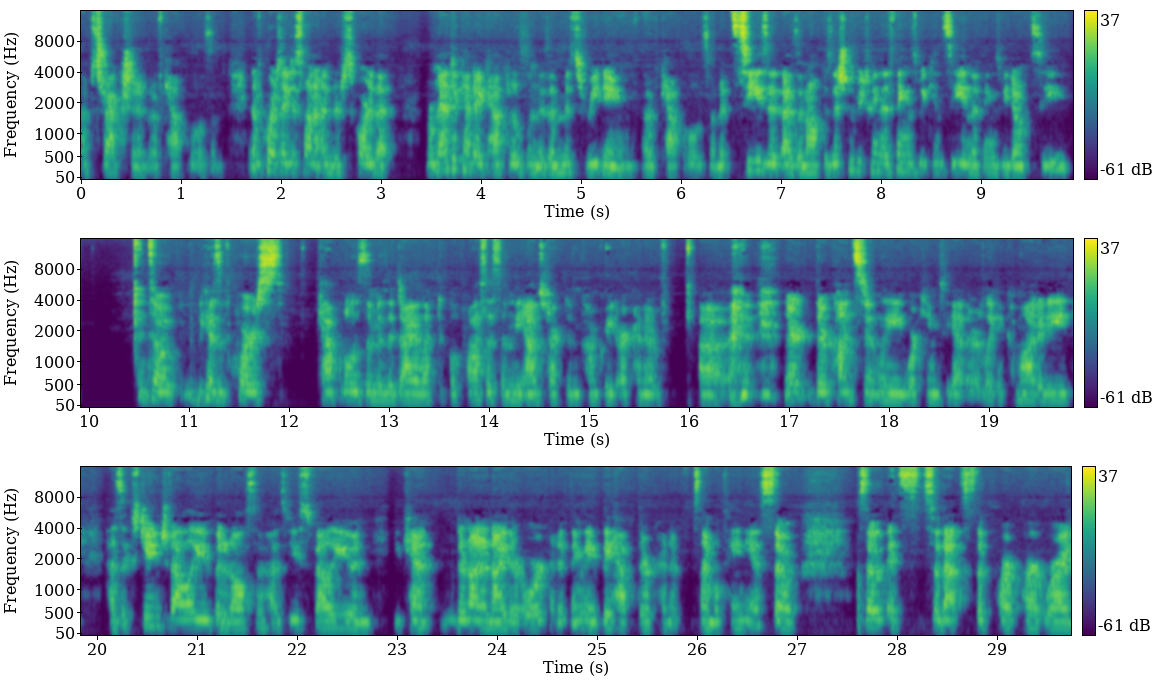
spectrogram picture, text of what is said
abstraction of capitalism. And of course, I just want to underscore that romantic anti-capitalism is a misreading of capitalism. It sees it as an opposition between the things we can see and the things we don't see. And so, because of course, capitalism is a dialectical process and the abstract and concrete are kind of uh, they're they're constantly working together like a commodity has exchange value but it also has use value and you can't they're not an either or kind of thing they, they have they're kind of simultaneous so so it's so that's the part part where i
